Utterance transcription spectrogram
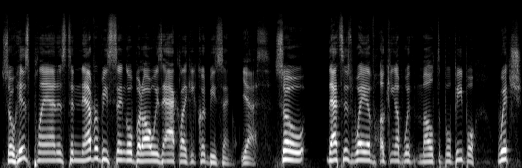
So his plan is to never be single, but always act like he could be single. Yes. So that's his way of hooking up with multiple people, which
